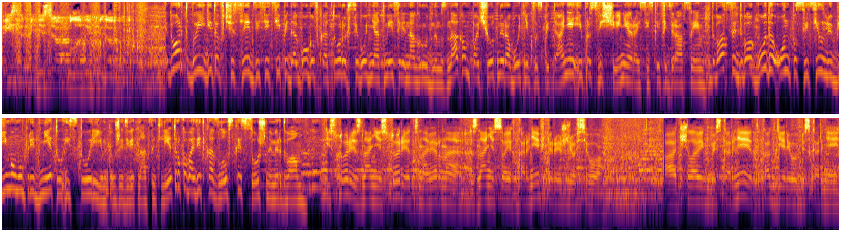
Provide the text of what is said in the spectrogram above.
350 молодых педагогов. Эдуард Выегитов в числе 10 педагогов, которых сегодня отметили нагрудным знаком почетный работник воспитания и просвещения Российской Федерации. 22 года он посвятил любимому предмету истории. Уже 19 лет руководит Козловской СОШ номер 2. История, знание истории – это, наверное, знание своих корней прежде всего. А человек без корней – это как дерево без корней.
